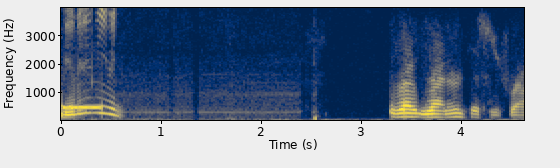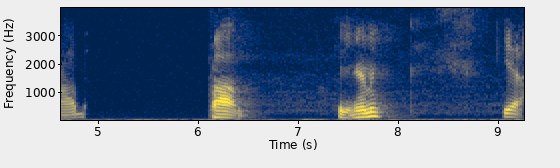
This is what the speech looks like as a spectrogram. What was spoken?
Demon, demon. Roadrunner, this is Rob. Rob, can you hear me? Yes.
